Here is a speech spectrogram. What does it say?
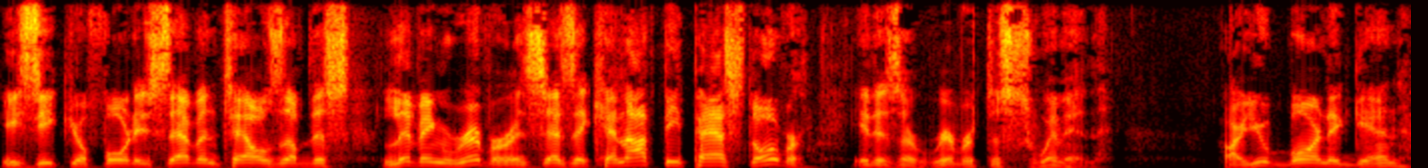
Ezekiel 47 tells of this living river and says it cannot be passed over. It is a river to swim in. Are you born again?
